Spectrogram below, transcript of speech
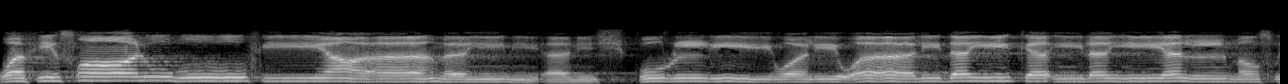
وَفِصَالُهُ فِي عَامَيْنِ أَنِ اشْكُرْ لِي وَلِوَالِدَيْكَ إِلَيَّ الْمَصِيرُ.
